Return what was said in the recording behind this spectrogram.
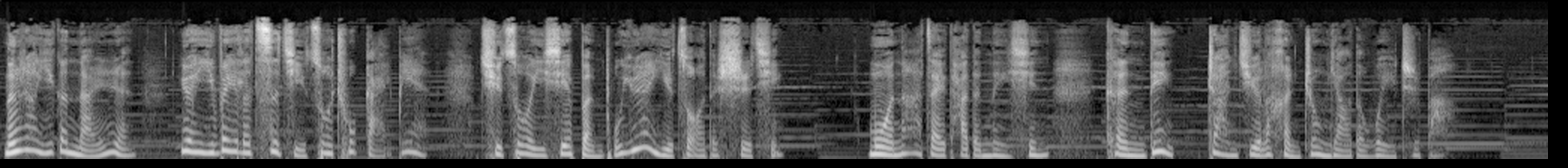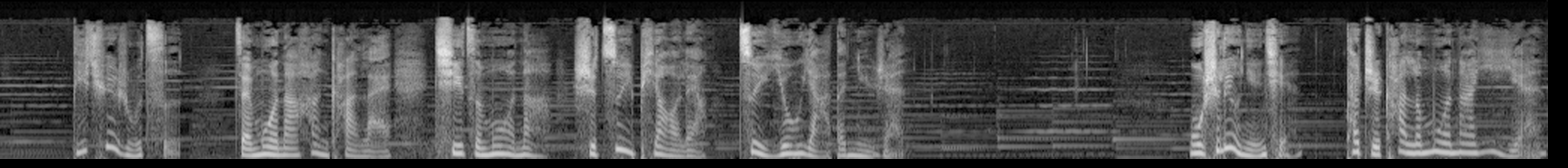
能让一个男人愿意为了自己做出改变，去做一些本不愿意做的事情，莫娜在他的内心肯定占据了很重要的位置吧。的确如此，在莫纳汉看来，妻子莫娜是最漂亮、最优雅的女人。五十六年前。他只看了莫娜一眼，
